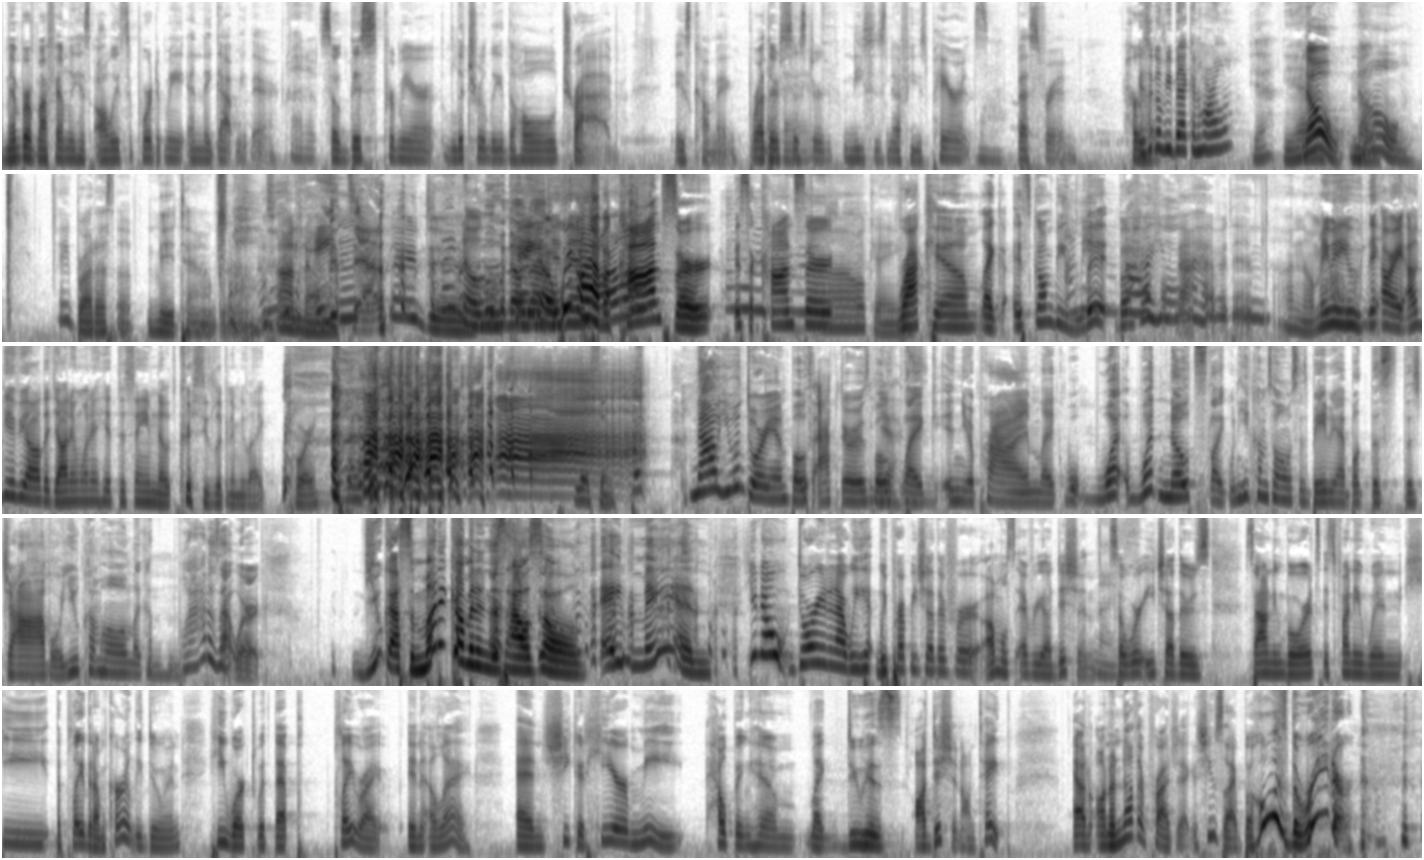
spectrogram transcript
member of my family has always supported me and they got me there. Got it. So this premiere, literally the whole tribe is coming. Brother, sister, nieces, nephews, parents, best friend. Her Is it gonna be back in Harlem? Yeah. Yeah. No, No. no. They brought us up midtown, girl. I know. hating? They do. No, Moving Luke on Cage up. We in gonna have a concert. It's a oh, concert. Oh, okay. Rock him. Like it's gonna be lit, but how you not have it in? I know. Maybe you, they, all right. I'll give y'all that y'all didn't want to hit the same notes. Christy's looking at me like Cori. Listen, now you and Dorian, both actors, both Yes. like in your prime. Like what what notes like when he comes home and says, "Baby, I booked this this job," or you come home like, Mm-hmm. how does that work? You got some money coming in this household. Amen. You know, Dorian and I we we prep each other for almost every audition. So we're each other's sounding boards. It's funny when he the play that I'm currently doing, he worked with that playwright in LA and she could hear me helping him like do his audition on tape and on another project. And she was like but who is the reader?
